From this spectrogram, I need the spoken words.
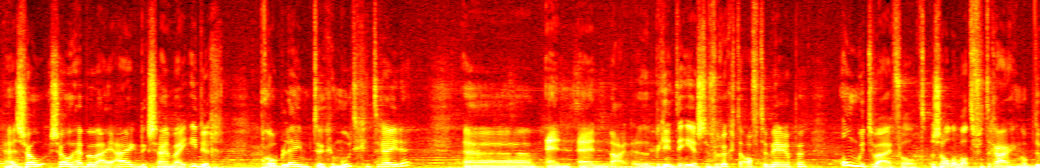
He, zo, zo hebben wij eigenlijk, zijn wij ieder probleem tegemoet getreden. Uh, en en nou, dat begint de eerste vruchten af te werpen. Ongetwijfeld zal er wat vertraging op de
